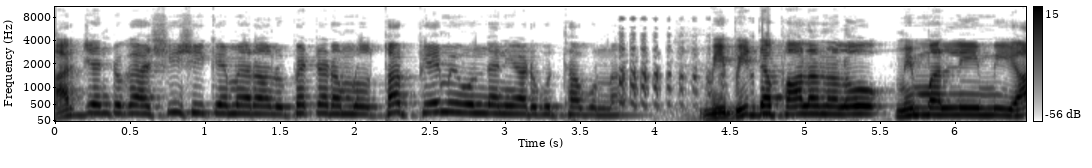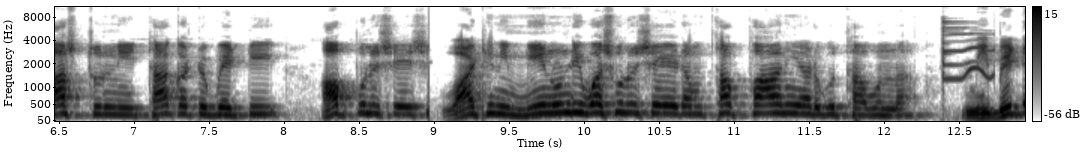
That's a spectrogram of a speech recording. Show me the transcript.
అర్జెంటుగా సీసీ కెమెరాలు పెట్టడంలో తప్పేమి ఉందని అడుగుతా ఉన్నా. మీ బిడ్డ పాలనలో మిమ్మల్ని మీ ఆస్తుల్ని తాకట్టు పెట్టి అప్పులు చేసి వాటిని మీ నుండి వసూలు చేయడం తప్ప అని అడుగుతా ఉన్నా. మీ బిడ్డ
